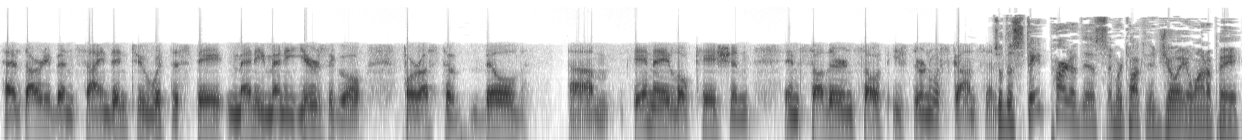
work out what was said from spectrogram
has already been signed into with the state many, many years ago for us to build um, in a location in southern, southeastern Wisconsin. So the state part of this, and we're talking to Joey Awonohopay,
